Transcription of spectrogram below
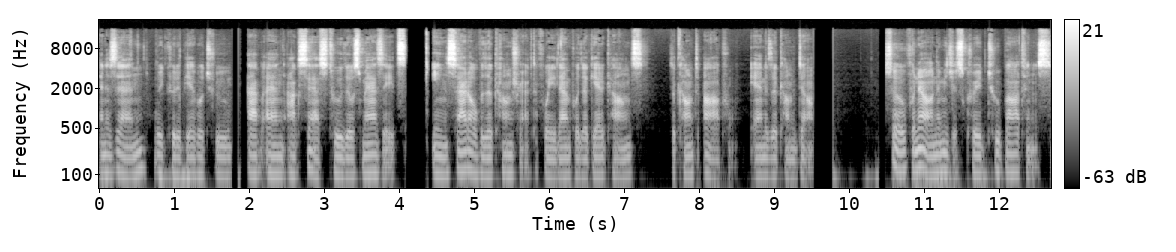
And then we could be able to have an access to those methods inside of the contract. For example, the get count, the count up, and the count down. So for now, let me just create two buttons.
